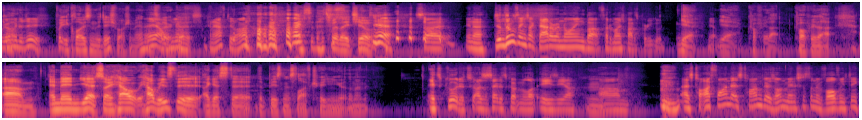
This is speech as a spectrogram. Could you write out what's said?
do you want me to do? Put your clothes in the dishwasher, man. That's yeah, where I'm it gonna goes. fucking have to, aren't I? That's, that's where they chill. yeah. So, you know, the little things like that are annoying, but for the most part, it's pretty good. Yeah, Yep. yeah, copy that, copy that. Um, and then yeah, so how how is the I guess the the business life treating you at the moment? It's good. It's as I said, it's gotten a lot easier. Mm. Um, as ti I find as time goes on, man, it's just an evolving thing.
